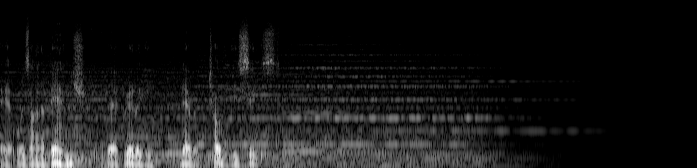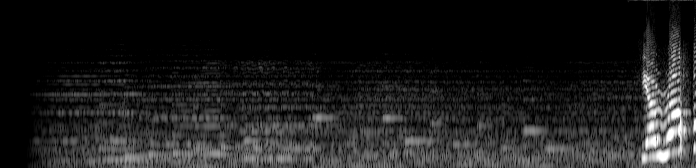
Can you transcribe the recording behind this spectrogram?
it was on a binge that really never totally ceased. You're awful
